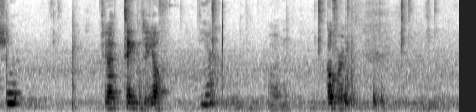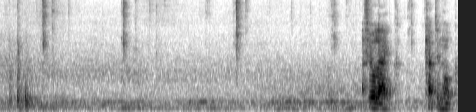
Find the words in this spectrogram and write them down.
How? Should I take it completely off? Yeah. Alright then. Go for it. I feel like Captain Hook.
